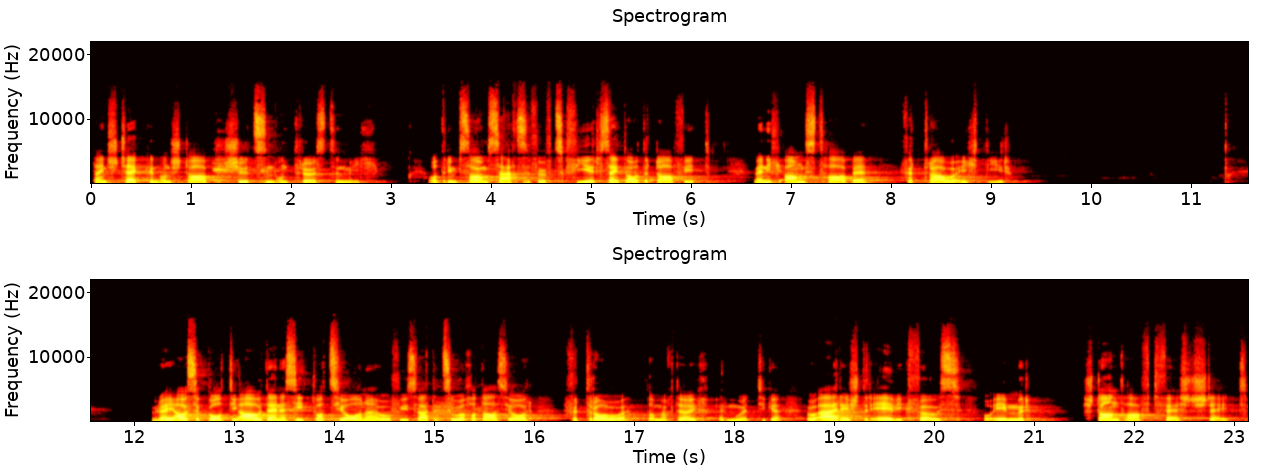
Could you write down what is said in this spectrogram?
dein Stecken und Stab schützen und trösten mich. Oder im Psalm 56,4 sagt auch der David, wenn ich Angst habe, vertraue ich dir. Wir wollen also Gott in all diesen Situationen, die auf uns werden suchen, dieses Jahr vertrauen. Da möchte ich euch ermutigen. Weil er ist der ewige Fels, der immer standhaft feststeht.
